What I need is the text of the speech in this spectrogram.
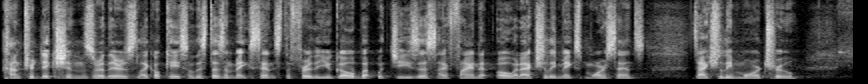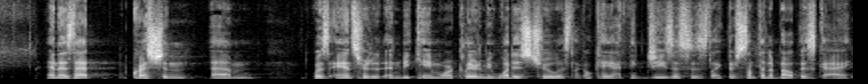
contradictions or there's like okay, so this doesn't make sense the further you go, but with Jesus, I find that oh, it actually makes more sense. It's actually more true. And as that question um, was answered and became more clear to me, what is true? It's like, okay, I think Jesus is like, there's something about this guy.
